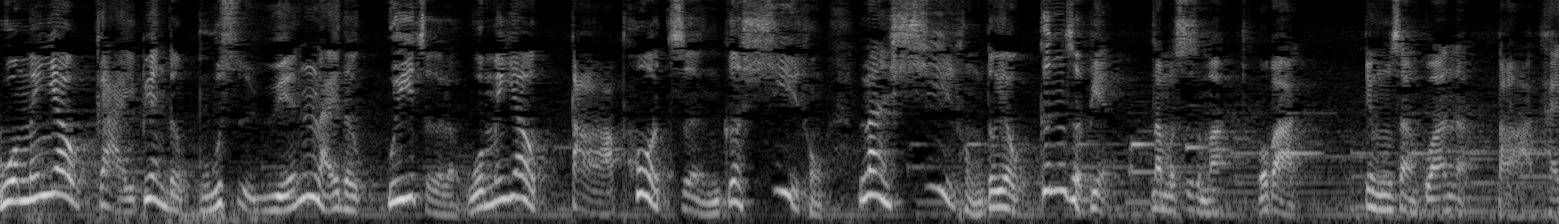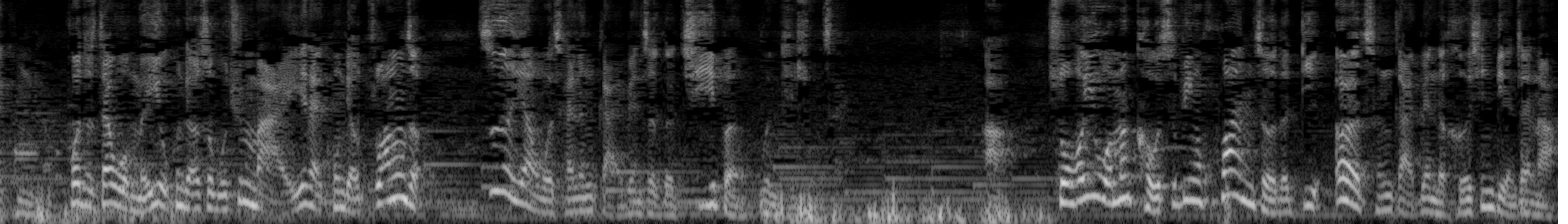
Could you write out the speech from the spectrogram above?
我们要改变的不是原来的规则了，我们要打破整个系统，让系统都要跟着变。那么是什么？我把电风扇关了，打开空调，或者在我没有空调的时候，我去买一台空调装着，这样我才能改变这个基本问题所在。啊，所以我们口吃病患者的第二层改变的核心点在哪？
